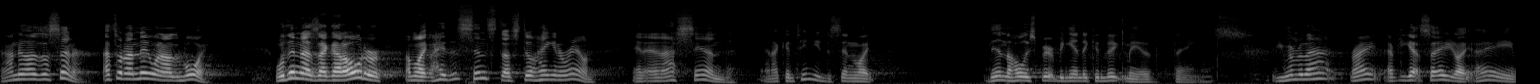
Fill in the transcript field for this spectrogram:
And I knew I was a sinner. That's what I knew when I was a boy. Well, then as I got older, I'm like, hey, this sin stuff's still hanging around. And, and I sinned, and I continued to sin. Like, then the Holy Spirit began to convict me of things. You remember that, right? After you got saved, you're like, hey,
